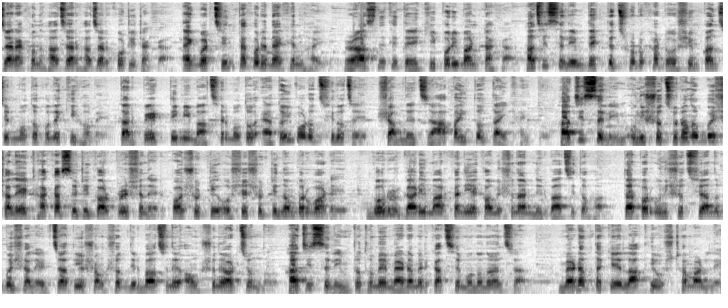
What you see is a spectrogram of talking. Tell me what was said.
যার এখন হাজার হাজার কোটি টাকা। একবার চিন্তা করে দেখেন ভাই, রাজনীতিতে কি পরিমাণ টাকা? হাজি সেলিম দেখতে ছোটখাটো শিম্পাঞ্জির মতো হলে কি হবে? তার পেট তিমি মাছের মতো এতই বড় ছিল যে সামনে যা পাইতো তাই খাইতো। হাজি সেলিম উনিশশো সালে ঢাকা সিটি কর্পোরেশনের পঁয়ষট্টি ও ছেষট্টি নম্বর ওয়ার্ডে গরুর গাড়ি মার্কা নিয়ে কমিশনার নির্বাচিত হন। তারপর উনিশশো ছিয়ানব্বই সালের জাতীয় সংসদ নির্বাচনে অংশ নেওয়ার জন্য হাজি সেলিম প্রথমে ম্যাডামের কাছে মনোনয়ন চান। ম্যাডাম তাকে লাথি উষ্ঠা মারলে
